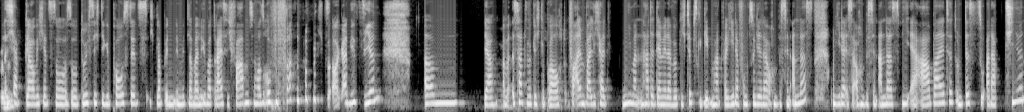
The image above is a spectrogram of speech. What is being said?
Mhm. Also ich habe, glaube ich, jetzt so so durchsichtige Post-its. Ich glaube in, in mittlerweile über 30 Farben zu Hause rumfahren, um mich zu organisieren. Ähm, ja, aber es hat wirklich gebraucht. Vor allem, weil ich halt niemanden hatte, der mir da wirklich Tipps gegeben hat, weil jeder funktioniert da auch ein bisschen anders und jeder ist ja auch ein bisschen anders, wie er arbeitet und das zu adaptieren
